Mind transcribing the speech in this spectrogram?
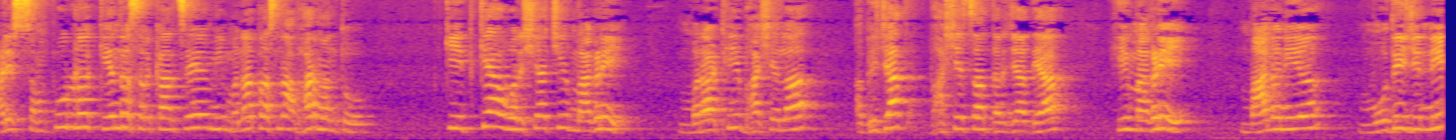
आणि संपूर्ण केंद्र सरकारचे मी मनापासून आभार मानतो की इतक्या वर्षाची मागणी मराठी भाषेला अभिजात भाषेचा दर्जा द्या. ही मागणी माननीय मोदीजींनी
